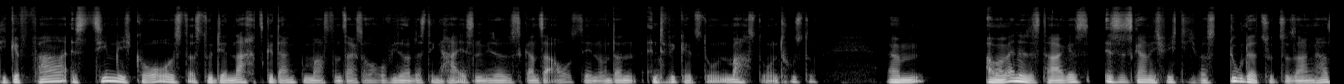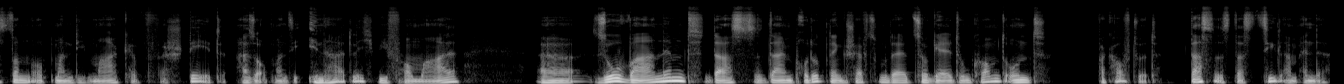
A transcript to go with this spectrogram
Die Gefahr ist ziemlich groß, dass du dir nachts Gedanken machst und sagst, oh, wie soll das Ding heißen, wie soll das Ganze aussehen? Und dann entwickelst du und machst du und tust du. Ähm, aber am Ende des Tages ist es gar nicht wichtig, was du dazu zu sagen hast, sondern ob man die Marke versteht. Also ob man sie inhaltlich wie formal äh, so wahrnimmt, dass dein Produkt, dein Geschäftsmodell zur Geltung kommt und verkauft wird. Das ist das Ziel am Ende.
